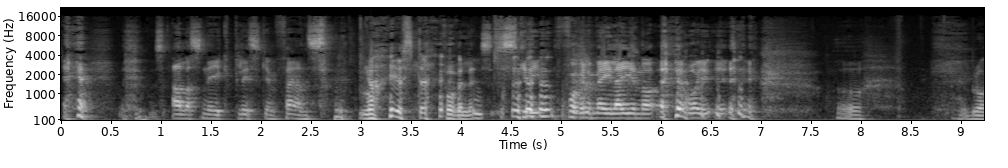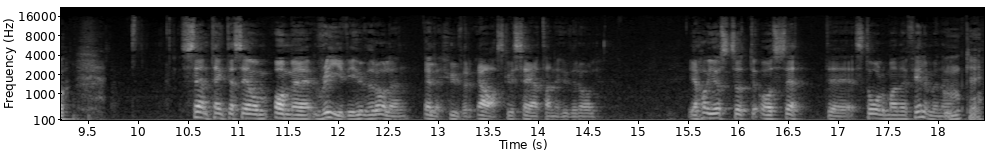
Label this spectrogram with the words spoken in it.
Alla Snake Plissken-fans Ja, just det. får väl, skri- får väl mejla in och... Ja, det är bra. Sen tänkte jag säga om, om eh, Reeve i huvudrollen. Eller huvud... Ja, ska vi säga att han är huvudroll. Jag har just suttit och sett eh, Stålmannen-filmerna Mm, Okej.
